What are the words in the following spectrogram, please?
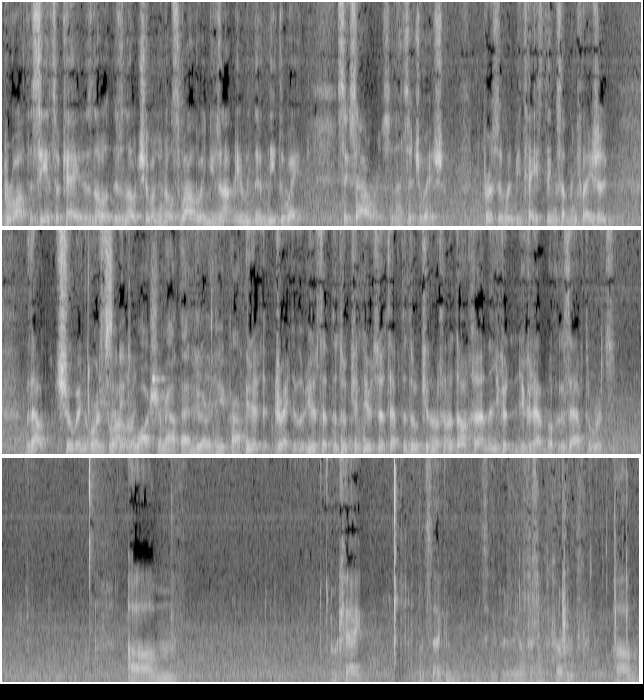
broth to see it's okay. There's no there's no chewing and no swallowing. You do not need, need to wait six hours in that situation. The person would be tasting something fleshig without chewing or you swallowing. You need to wash your mouth and do everything you properly. You just, correct. You just have to do you just have to do kinuch and adocha, and then you could you could have milchus afterwards. Um, okay, one second. Let's see if anything else I want to cover. Um,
